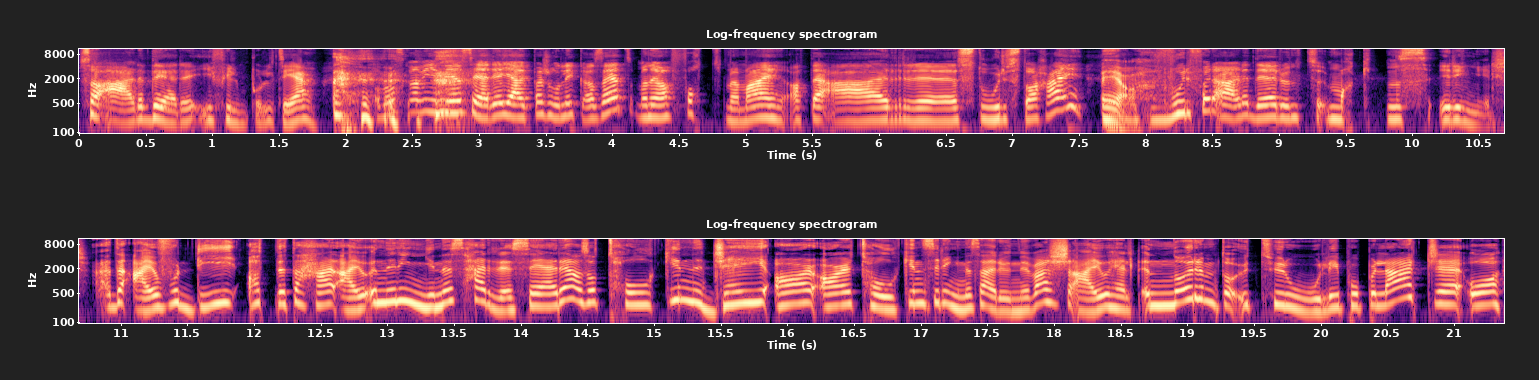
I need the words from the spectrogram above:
så er det dere i Filmpolitiet. Og nå skal vi inn i en serie jeg personlig ikke har sett, men jeg har fått med meg at det er eh, stor ståhei. Ja. Hvorfor er det det rundt maktens ringer? Det er jo fordi at dette her er jo en Ringenes herre-serie. Altså Tolkien, J.R.R. Tolkiens Ringenes herre-univers er jo helt enormt og utrolig populært. Og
